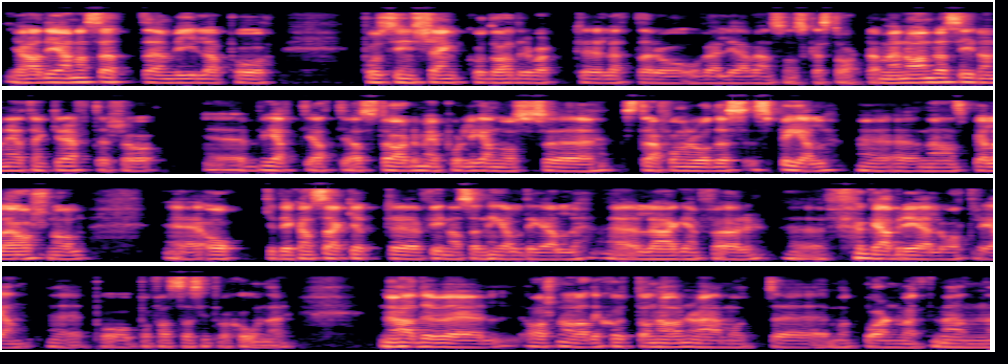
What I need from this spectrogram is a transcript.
jag hade gärna sett en vila på, på Sinchenko, då hade det varit eh, lättare att välja vem som ska starta. Men å andra sidan när jag tänker efter så eh, vet jag att jag störde mig på Lenos eh, straffområdesspel när han spelade i Arsenal. Eh, och det kan säkert eh, finnas en hel del eh, lägen för, för Gabriel återigen på, på fasta situationer. nu hade väl Arsenal hade 17 hörnor här mot, mot Bournemouth men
